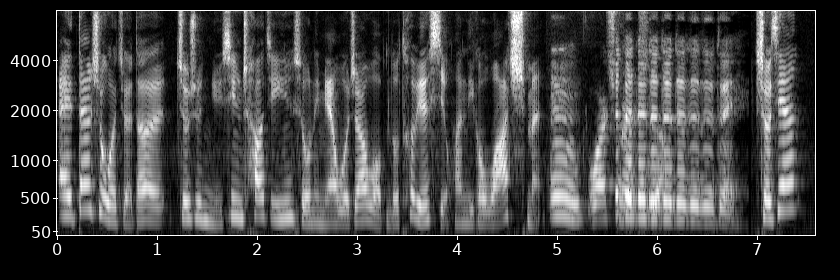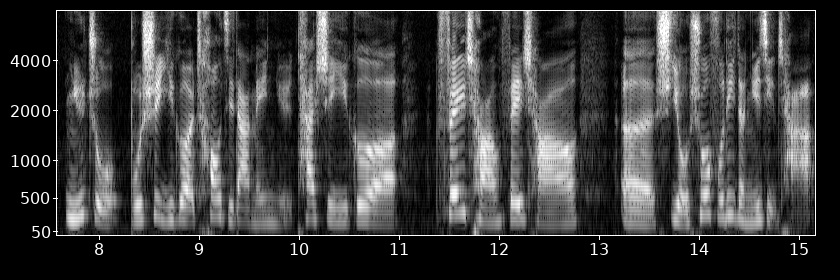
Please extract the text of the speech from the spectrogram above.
哎，但是我觉得就是女性超级英雄里面，我知道我们都特别喜欢的一个 Watchman。嗯，，Watchman，对对对对对对对对，首先，女主不是一个超级大美女，她是一个非常非常呃是有说服力的女警察。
